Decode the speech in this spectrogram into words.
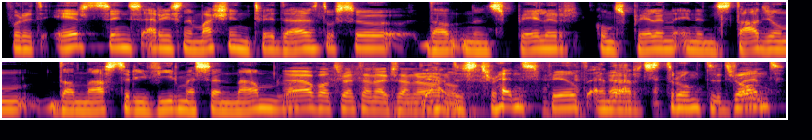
voor het eerst sinds ergens een match in 2000 of zo, dat een speler kon spelen in een stadion dat naast de rivier met zijn naam lag. Ja, ja, van Trent Alexander Ja, Arnold. dus Trent speelt en daar stroomt de De Don, Trent.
